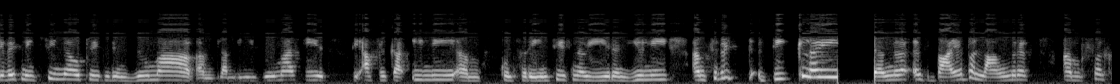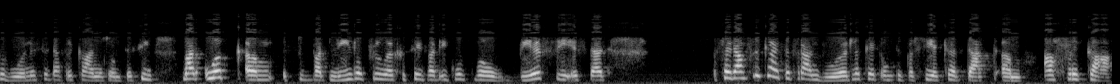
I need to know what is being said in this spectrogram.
jy weet mense sien nou president Zuma, um Dlamini Zuma hier die Afrika Unie um konferensies nou hier in Junie. Um so dit die klein dinge is baie belangrik um vir gewone Suid-Afrikaners om te sien, maar ook um wat Liesel vroeër gesê het wat ek ook wil weer sê is dat Suid-Afrika het 'n verantwoordelikheid om te verseker dat um Afrika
